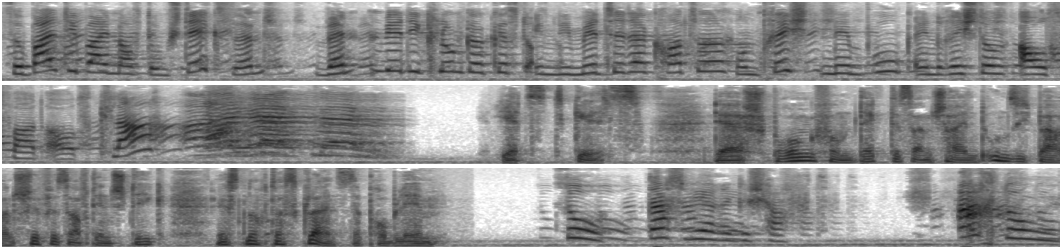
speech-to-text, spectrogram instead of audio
Sobald die beiden auf dem Steg sind, wenden wir die Klunkerkiste in die Mitte der Grotte und richten den Bug in Richtung Ausfahrt aus. Klar? Jetzt gilt's. Der Sprung vom Deck des anscheinend unsichtbaren Schiffes auf den Steg ist noch das kleinste Problem. So, das wäre geschafft. Achtung!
